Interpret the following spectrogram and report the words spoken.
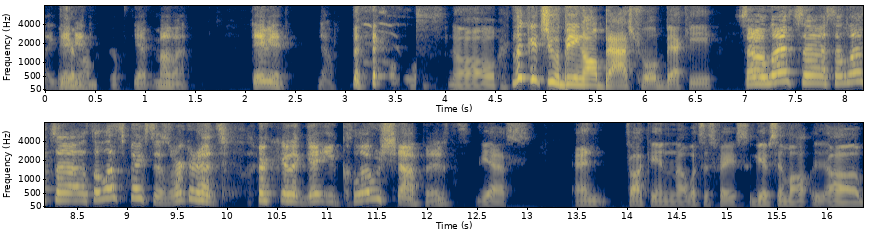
like Damian, mama too. yep, Mama, Damian, no." No. Look at you being all bashful, Becky. So let's uh so let's uh so let's fix this. We're gonna we're gonna get you clothes shopping. Yes. And fucking uh, what's his face gives him a uh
